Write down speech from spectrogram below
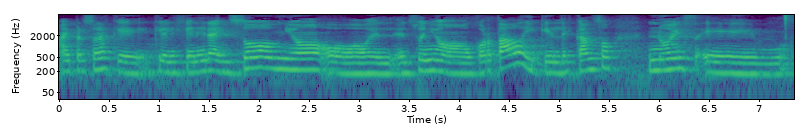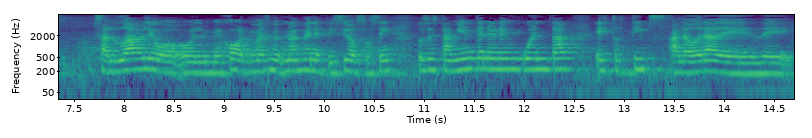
hay personas que, que les genera insomnio o el, sueño cortado y que el descanso no es eh, saludable o, el mejor, no es, no es beneficioso, ¿sí? Entonces también tener en cuenta estos tips a la hora de,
